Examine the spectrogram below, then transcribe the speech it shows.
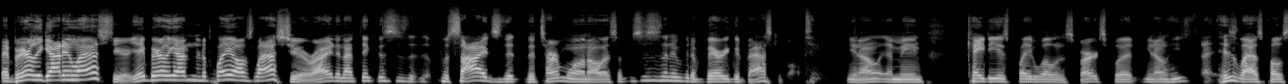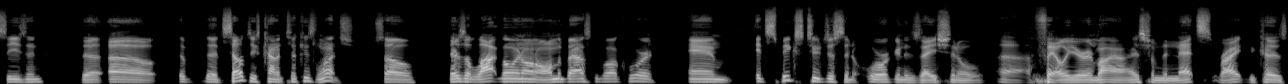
They barely got in last year. They barely got into the playoffs last year, right? And I think this is besides the, the turmoil and all that stuff. This isn't even a very good basketball team. You know, I mean, KD has played well in spurts, but you know, he's uh, his last postseason. The uh the the Celtics kind of took his lunch. So there's a lot going on on the basketball court, and it speaks to just an organizational uh, failure in my eyes from the Nets, right? Because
